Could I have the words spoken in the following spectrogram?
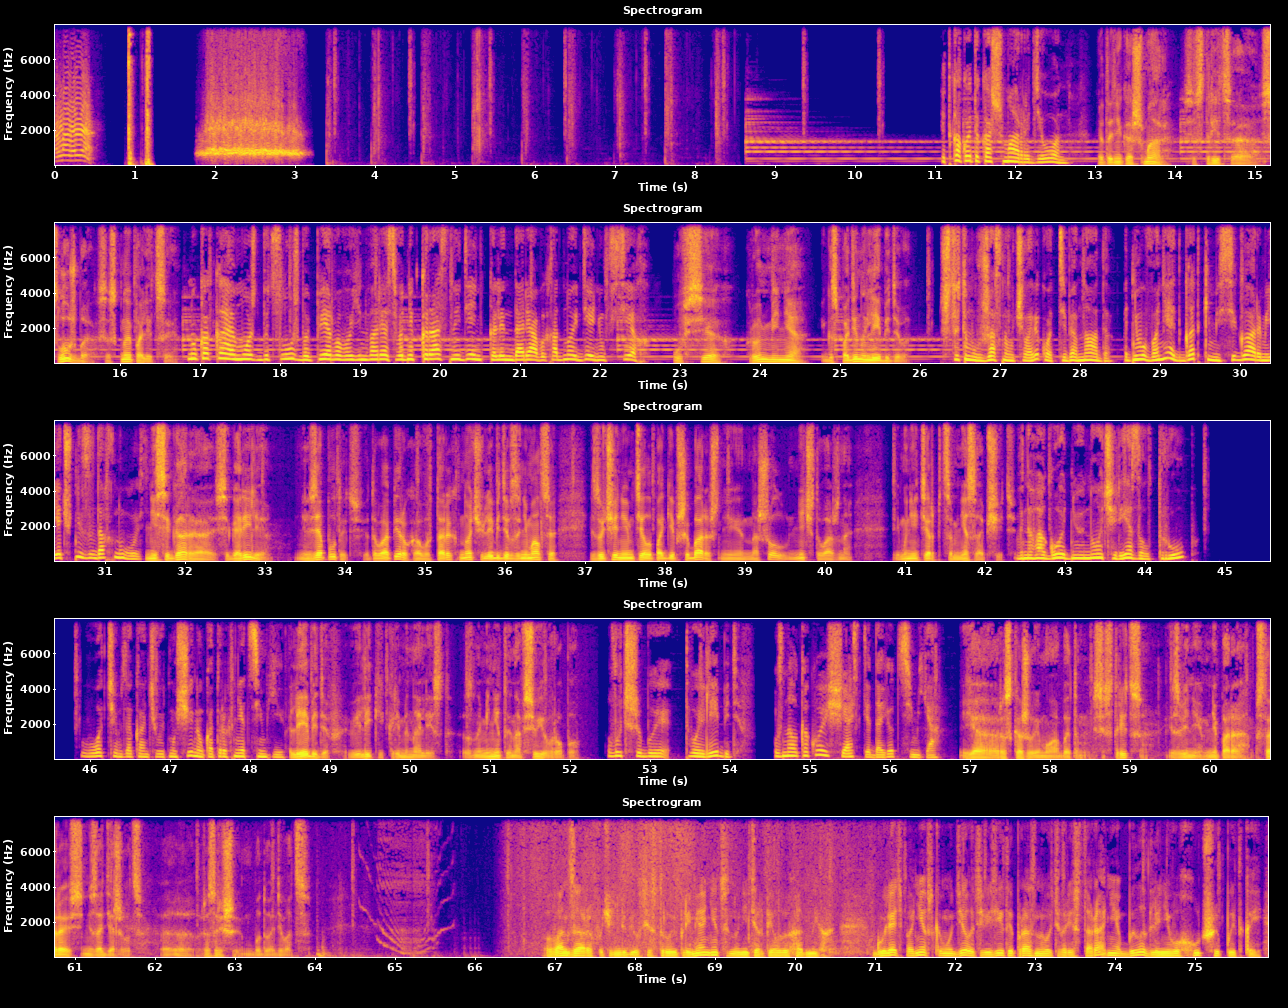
Какой-то кошмар, Родион. Это не кошмар, сестрица, а служба сыскной полиции. Ну какая может быть служба 1 января? Сегодня красный день календаря, выходной день у всех. У всех, кроме меня и господина Лебедева. Что этому ужасному человеку от тебя надо? От него воняет гадкими сигарами, я чуть не задохнулась. Не сигары, а сигарили. Нельзя путать. Это во-первых. А во-вторых, ночью Лебедев занимался изучением тела погибшей барышни и нашел нечто важное – Ему не терпится мне сообщить. В новогоднюю ночь резал труп? Вот чем заканчивают мужчины, у которых нет семьи. Лебедев — великий криминалист, знаменитый на всю Европу. Лучше бы твой Лебедев узнал, какое счастье дает семья. Я расскажу ему об этом, сестрица. Извини, мне пора. Постараюсь не задерживаться. Э, разреши, буду одеваться. Ванзаров очень любил сестру и племянницу, но не терпел выходных – Гулять по Невскому, делать визиты, праздновать в ресторане было для него худшей пыткой,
